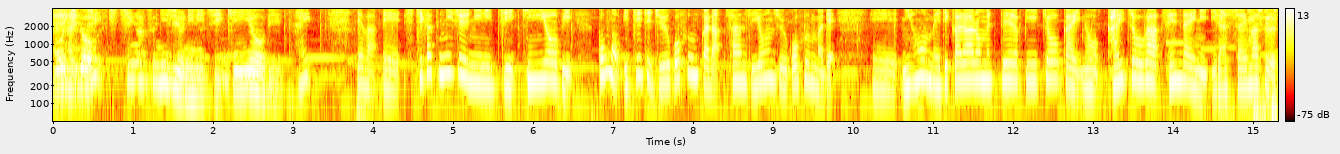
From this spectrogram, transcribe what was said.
もう一度、はい、7月22日金曜日。はいでは、えー、7月22日金曜日午後1時15分から3時45分までえー、日本メディカルアロマテラピー協会の会長が仙台にいらっしゃいます。メデ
